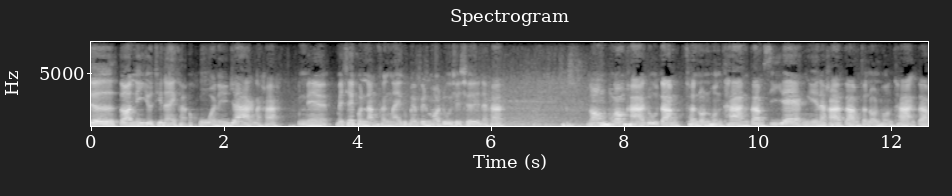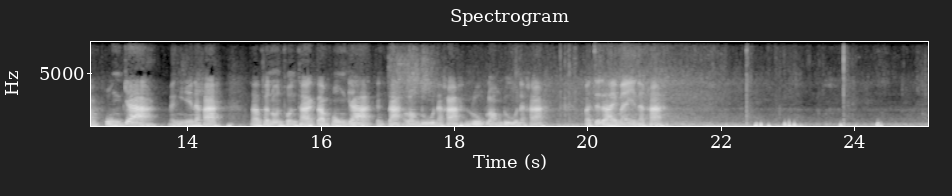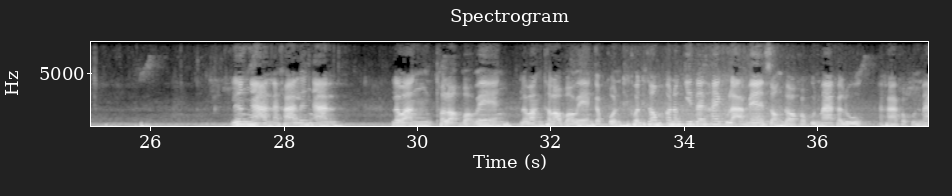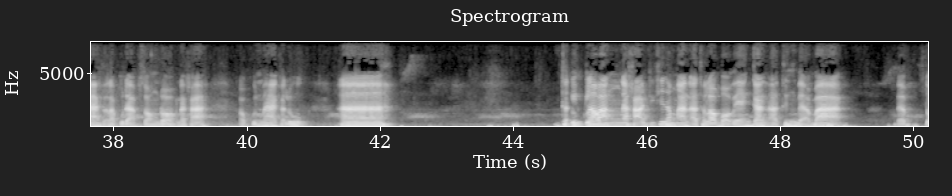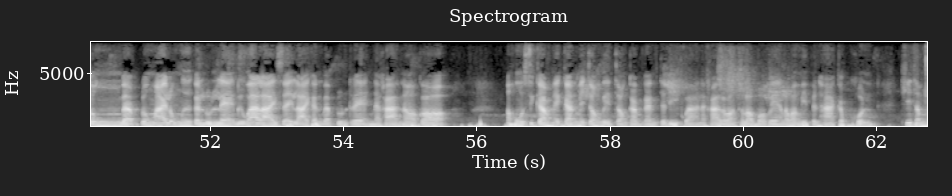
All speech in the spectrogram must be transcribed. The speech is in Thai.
เจอตอนนี้อยู่ที่ไหนคะโอ้โหอันนี้ยากนะคะ คุณแม่ไม่ใช่คนนั่งทางในคุณแม่เป็นหมอดูเฉยๆนะคะ น้องลองหาดูตามถนนหนทางตามสี่แยกอย่างนี้นะคะ ตามถนนหนทางตามพงหญ้าอย่างนี้นะคะ ตามถนนหนทางตามพงหญ้าต่างๆ ลองดูนะคะ ลูกลองดูนะคะว่าจะได้ไหมนะคะเรื่องงานนะคะ เรื่องงาน ระวังทะเลาะเบาแวง ระวังทะเลาะเบาแวงกับคนคนที่เขาเอาน้องกิฟได้ให้กุหลาบแม่สองดอกขอบคุณมากค่ะลูกนะคะ ขอบคุณมากสำหรับกุหลาบสองดอกนะคะ ขอบคุณมากค่ะลูกอ่าระวังนะคะที่ที่ทำงานอาจทะเลาะเบาแวงกันอาจถึงแบบว่าแบบตรงแบบลงไม้ลงมือกันรุนแรง หรือว่าร้ายใส่ร้ายกันแบบรุนแรงนะคะเนาะก็ อโหสิกรรมให้กันไม่จองเวรจองกรรมกันจะดีกว่านะคะ ระวังทะเลาะเบาะแวงระวังมีปัญหากับคนที่ทำงาน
